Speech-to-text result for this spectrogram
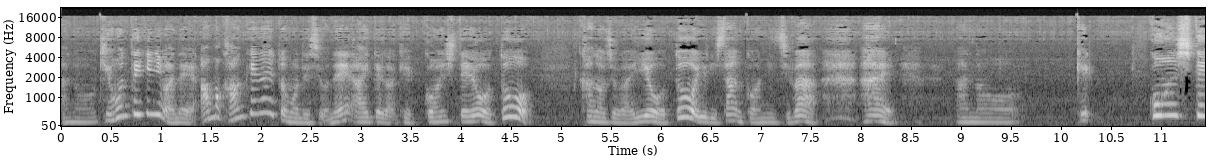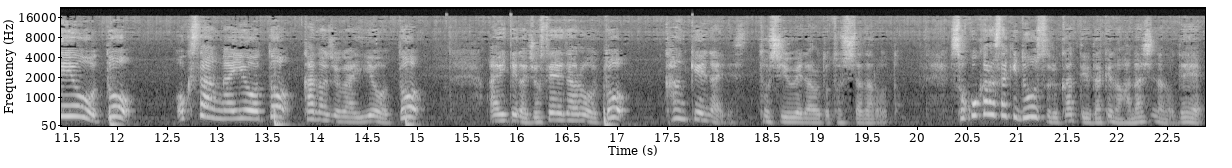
あの基本的にはねあんま関係ないと思うんですよね。相手が結婚してようと彼女がいようとゆりさんこんにちは。はい。あの結婚してようと奥さんがいようと彼女がいようと相手が女性だろうと関係ないです。年上だろうと年下だろうと。そこから先どうするかっていうだけの話なので、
